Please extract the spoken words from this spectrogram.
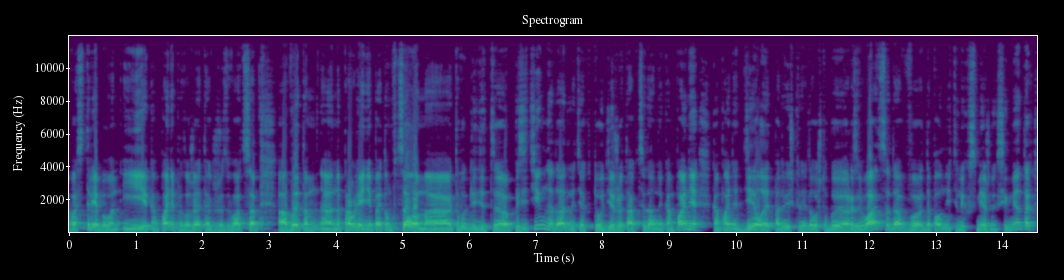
востребован. И компания продолжает также развиваться э, в этом э, направлении. Поэтому в целом это выглядит позитивно да, для тех, кто держит акции данной компании. Компания делает подвижки для того, чтобы развиваться да, в дополнительных смежных сегментах.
